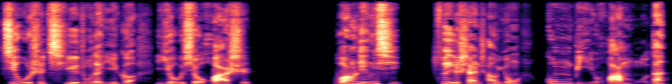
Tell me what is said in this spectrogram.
就是其中的一个优秀画师。王灵溪最擅长用工笔画牡丹，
